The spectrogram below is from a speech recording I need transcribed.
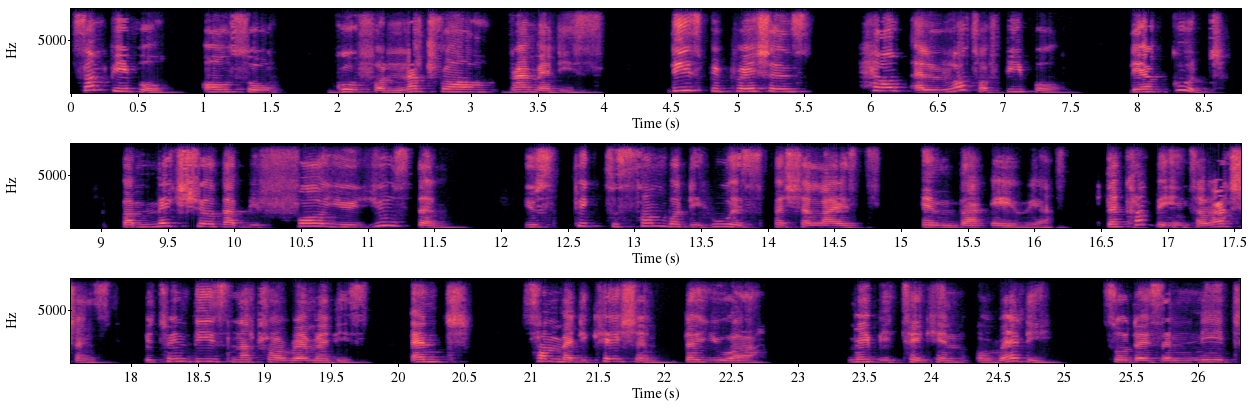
Some people also go for natural remedies. These preparations help a lot of people. They are good, but make sure that before you use them, you speak to somebody who is specialized in that area. There can be interactions between these natural remedies and some medication that you are maybe taking already. So there's a need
